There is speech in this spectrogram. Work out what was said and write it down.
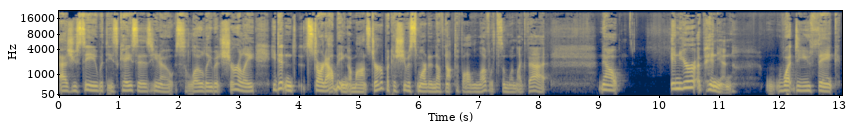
as you see with these cases, you know, slowly but surely, he didn't start out being a monster because she was smart enough not to fall in love with someone like that. Now, in your opinion, what do you think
